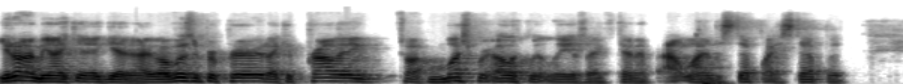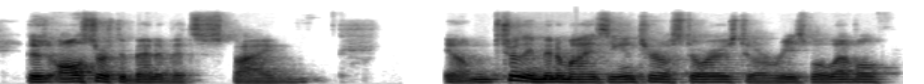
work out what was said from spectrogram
you know, I mean, I can, again, I, I wasn't prepared. I could probably talk much more eloquently if I kind of outlined the step by step, but there's all sorts of benefits by, you know, certainly minimizing internal storage to a reasonable level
